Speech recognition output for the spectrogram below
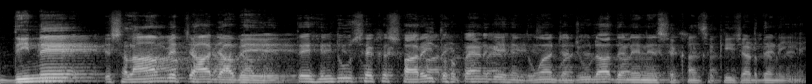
ਦੀਨੇ ਇਸਲਾਮ ਵਿੱਚ ਆ ਜਾਵੇ ਤੇ ਹਿੰਦੂ ਸਿੱਖ ਸਾਰੇ ਹੀ ਤੁਰ ਪੈਣਗੇ, ਹਿੰਦੂਆਂ ਜੰਜੂਲਾ ਦੇਣੇ ਨੇ, ਸਿੱਖਾਂ ਸਿੱਖੀ ਛੱਡ ਦੇਣੀ ਹੈ।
